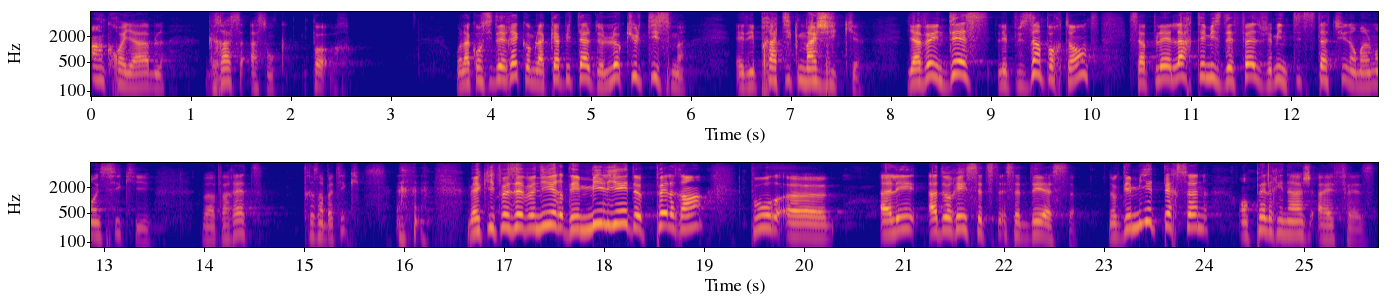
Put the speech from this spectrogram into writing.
incroyable grâce à son port. On la considérait comme la capitale de l'occultisme et des pratiques magiques. Il y avait une déesse les plus importantes qui s'appelait l'Artémis d'Éphèse. J'ai mis une petite statue normalement ici qui va apparaître, très sympathique, mais qui faisait venir des milliers de pèlerins pour euh, aller adorer cette, cette déesse. Donc des milliers de personnes en pèlerinage à Éphèse.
